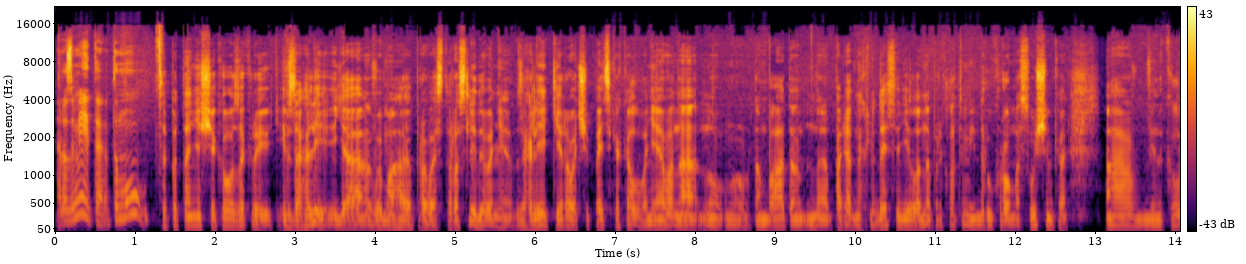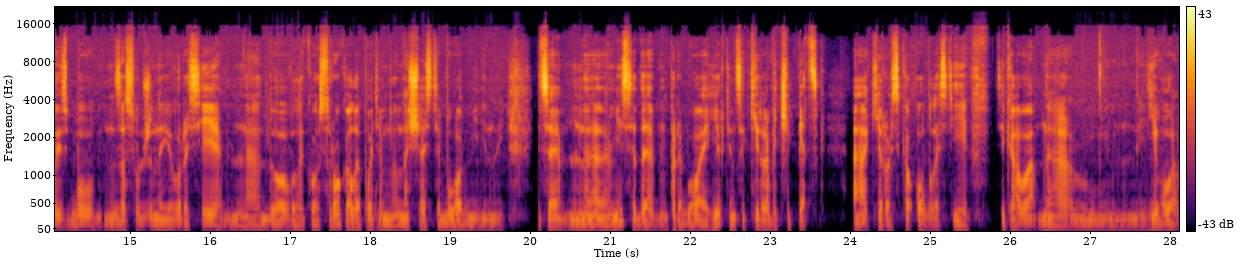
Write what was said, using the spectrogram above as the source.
Розумієте? Тому Це питання ще кого закриють. І взагалі я вимагаю провести розслідування. Взагалі, Кірова Чепецька колонія, вона ну там багато порядних людей сиділо. Наприклад, мій друг Рома Сущенка. А він колись був засуджений в Росії до великого строку, але потім, на щастя, був обмінений. І це місце, де перебуває Гіркін, це Кірово-Чепецьк. Кіровська область. І цікава е, його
